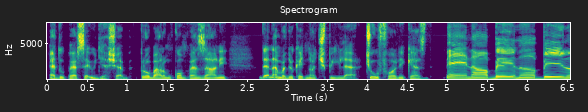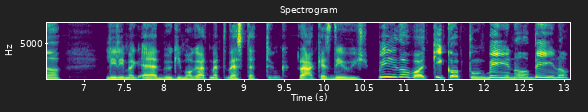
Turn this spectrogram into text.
Edu persze ügyesebb, próbálom kompenzálni, de nem vagyok egy nagy spíler. Csúfolni kezd. Béna, béna, béna. Lili meg elbőgi magát, mert vesztettünk. Rákezdi ő is. Béna vagy, kikaptunk, béna, béna.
